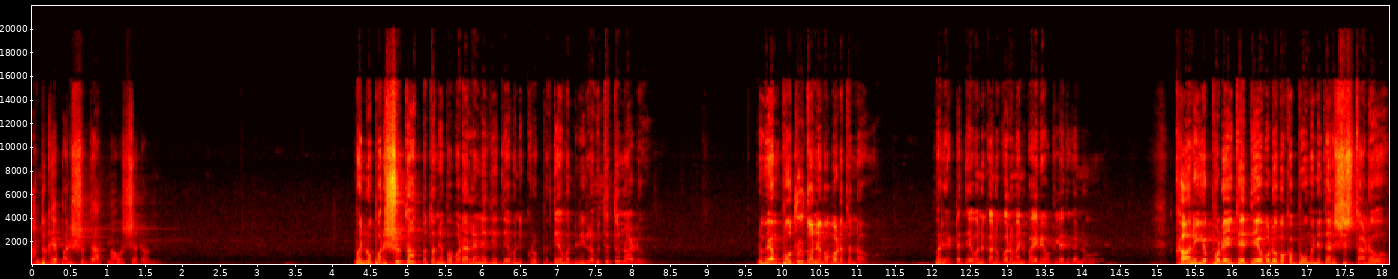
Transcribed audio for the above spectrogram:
అందుకే పరిశుద్ధాత్మ అవసరం. మరి నువ్వు పరిశుద్ధాత్మతో నింపబడాలనేది దేవుని కృప. దేవుని నీలో విత్తుతున్నాడు నువ్వేం బూతులతో నింపబడుతున్నావు? మరి ఎట్ట దేవునికి అనుకూలమైన పైరు ఇవ్వట్లేదుగా నువ్వు? కానీ ఎప్పుడైతే దేవుడు ఒక భూమిని దర్శిస్తాడో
